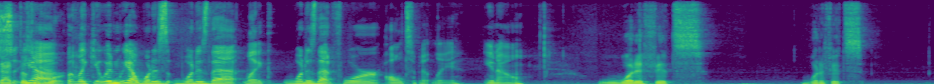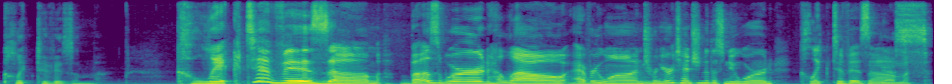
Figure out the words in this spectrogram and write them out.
That So- doesn't yeah, work. But like, and yeah, what is what is that like? What is that for ultimately? You know, what if it's, what if it's clicktivism? Clicktivism buzzword. Hello, everyone, turn your attention to this new word, clicktivism, Yes.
